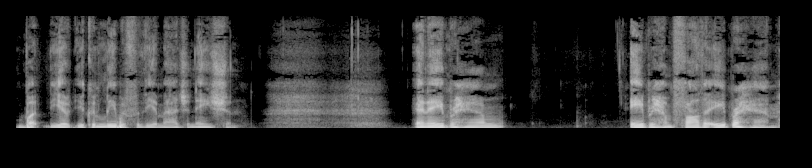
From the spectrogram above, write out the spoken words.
but you, you can leave it for the imagination. And Abraham, Abraham, Father Abraham,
